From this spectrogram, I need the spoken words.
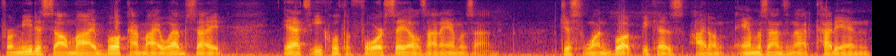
for me to sell my book on my website, that's equal to four sales on Amazon, just one book because I don't Amazon's not cut in.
